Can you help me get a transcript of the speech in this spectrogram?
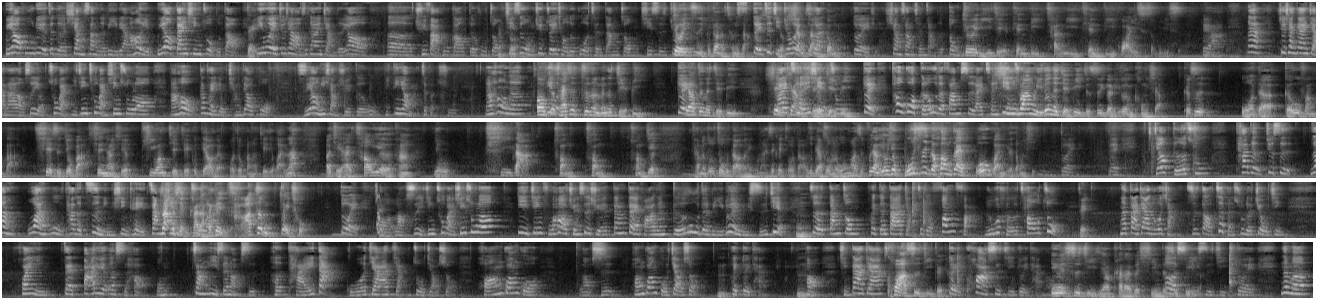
不要忽略这个向上的力量，然后也不要担心做不到。对，因为就像老师刚才讲的，要呃取法乎高，得乎中。其实我们去追求的过程当中，其实就会，自己不断的成长，对自己就会不断向上动了。对，向上成长的动力，就会理解天地参与天地化一是什么意思。对啊，那就像刚才讲的，老师有出版，已经出版新书喽。然后刚才有强调过。只要你想学格物，一定要买这本书。然后呢？哦，这才是真的能够解弊。对，要真的解弊，现象学解弊。对，透过格物的方式来呈现。西方理论的解弊只是一个理论空想，可是我的格物方法确实就把现象学西方解决不掉的，我都帮他解决完了，而且还超越了他，有七大创创创建。他们都做不到的东西，我们还是可以做到，就表示我们的文化是非常优秀，不是一个放在博物馆里的东西。对，对，只要格出它的，就是让万物它的自明性可以彰显，彰显开来，还可以查证对错。对，哦，老师已经出版新书喽，《易经符号诠释学：当代华人格物的理论与实践》。嗯，这当中会跟大家讲这个方法如何操作。对，那大家如果想知道这本书的究竟，欢迎在八月二十号，我们张义生老师和台大国家讲座教授黄光国老师、黄光国教授嗯会对谈。好，请大家跨世纪对谈，对跨世纪对谈哦，因为世纪已经要开到一个新的二十一世纪了。对，那么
